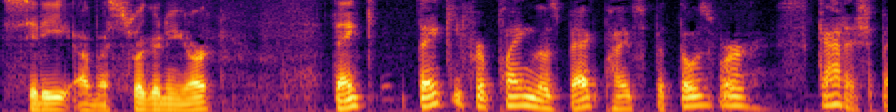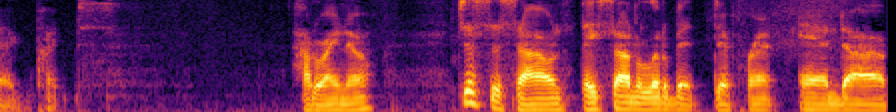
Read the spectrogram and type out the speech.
city of Oswego, New York. Thank, thank you for playing those bagpipes, but those were Scottish bagpipes. How do I know? Just the sound. They sound a little bit different. And uh,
